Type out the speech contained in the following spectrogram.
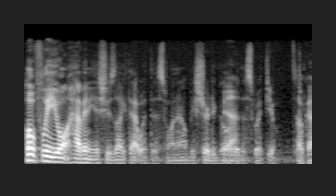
hopefully you won't have any issues like that with this one. I'll be sure to go Yeah. over this with you. So- Okay.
